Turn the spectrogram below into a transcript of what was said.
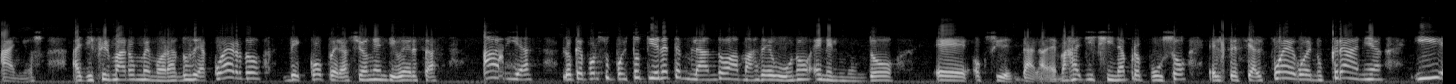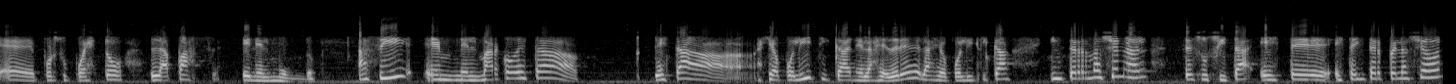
años. Allí firmaron memorandos de acuerdo, de cooperación en diversas áreas, lo que por supuesto tiene temblando a más de uno en el mundo eh, occidental. Además, allí China propuso el cese al fuego en Ucrania y, eh, por supuesto, la paz en el mundo. Así, en el marco de esta de esta geopolítica, en el ajedrez de la geopolítica internacional, se suscita este esta interpelación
